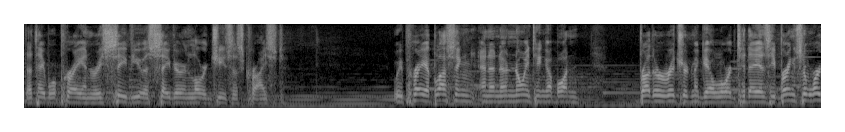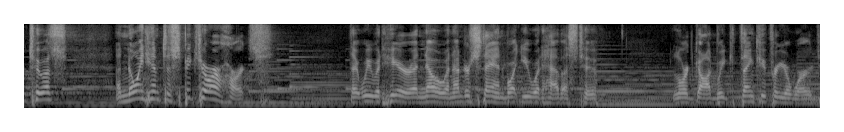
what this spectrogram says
that they will pray and receive you as Savior and Lord Jesus Christ. We pray a blessing and an anointing upon Brother Richard McGill, Lord, today as he brings the word to us. Anoint him to speak to our hearts that we would hear and know and understand what you would have us to. Lord God, we thank you for your word.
